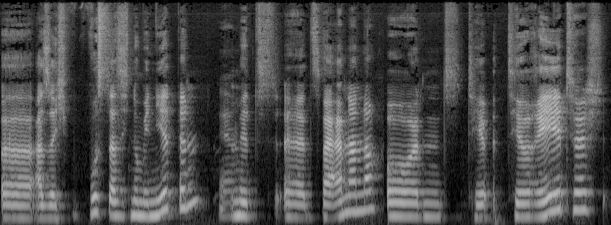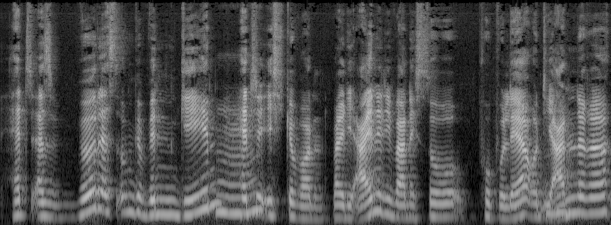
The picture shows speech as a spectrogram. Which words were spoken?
äh, also ich wusste, dass ich nominiert bin Ja. mit äh, zwei anderen noch und the theoretisch hätte, also würde es um Gewinnen gehen, Mhm. hätte ich gewonnen, weil die eine, die war nicht so populär und die andere,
